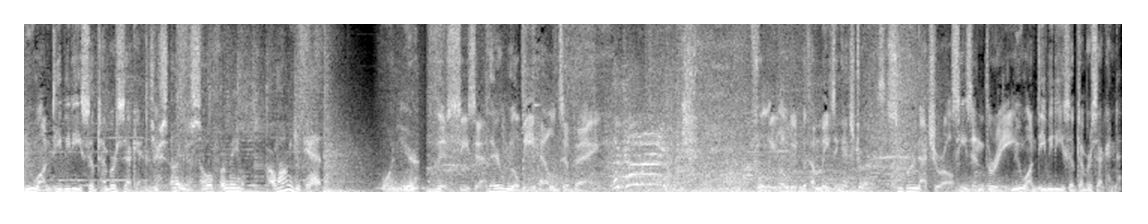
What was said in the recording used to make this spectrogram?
New on DVD September 2nd. You're selling your soul for me? How long you get? One year. This season, there will be hell to pay. They're coming! Fully loaded with amazing extras. Supernatural Season 3. New on DVD September 2nd.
